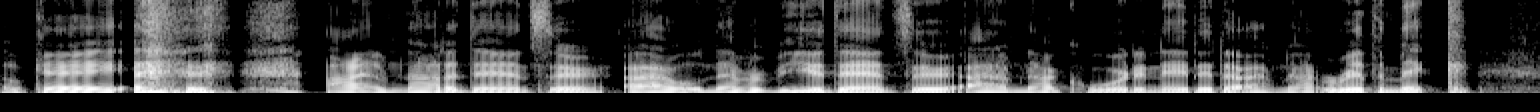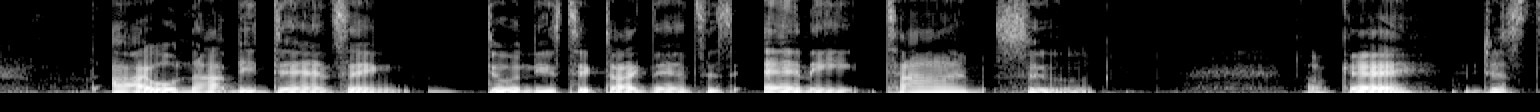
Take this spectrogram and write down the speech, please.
Okay. I am not a dancer. I will never be a dancer. I am not coordinated. I am not rhythmic. I will not be dancing, doing these TikTok dances anytime soon. Okay? Just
